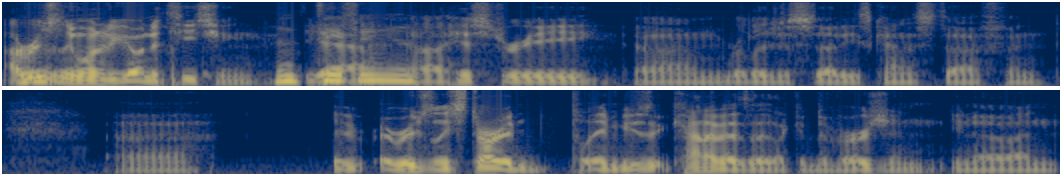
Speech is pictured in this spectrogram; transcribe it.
I originally wanted to go into teaching, Into yeah, teaching, yeah. Uh, history, um, religious studies kind of stuff, and uh, it originally started playing music kind of as a, like a diversion, you know, and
